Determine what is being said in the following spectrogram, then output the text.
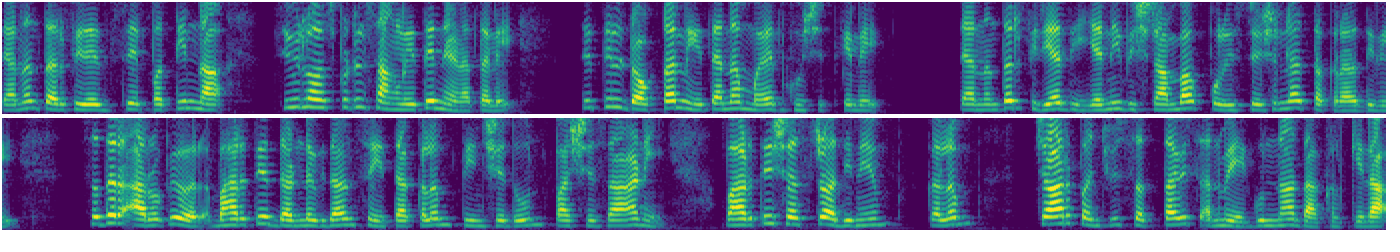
त्यानंतर फिर्यादीचे पतींना सिव्हिल हॉस्पिटल सांगली येथे नेण्यात आले. तेथील डॉक्टरांनी त्यांना मयत घोषित केले. त्यानंतर फिर्यादी यांनी विश्रामबाग पोलीस स्टेशनला तक्रार दिली. सदर आरोपीवर भारतीय दंडविधान संहिता कलम तीनशे दोन पाचशे सहा आणि भारतीय शस्त्र अधिनियम कलम चार पंचवीस सत्तावीस अन्वये गुन्हा दाखल केला.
